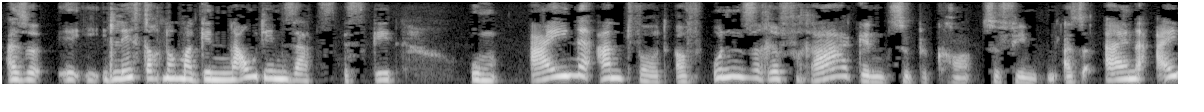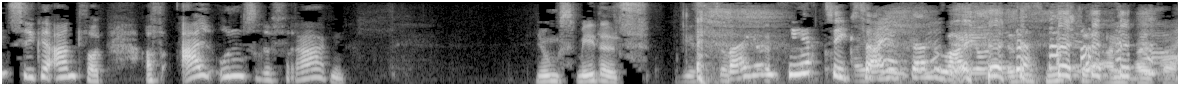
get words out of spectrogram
Also, lest doch nochmal genau den Satz. Es geht um eine Antwort auf unsere Fragen zu, zu finden. Also eine einzige Antwort auf all unsere Fragen. Jungs, Mädels. 42, sage ich dann. Das ist nicht der Anhalter.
